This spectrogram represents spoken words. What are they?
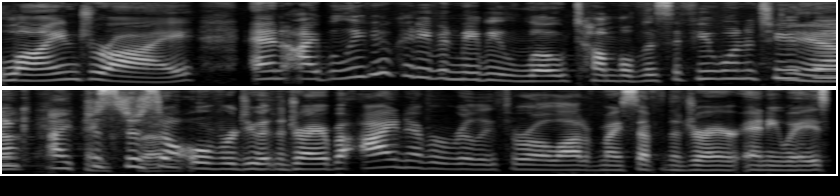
line dry, and I believe you could even maybe low tumble this if you wanted to, you yeah, think? I think just, so. just don't overdo it in the dryer, but I never really throw a lot of my stuff in the dryer anyways.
